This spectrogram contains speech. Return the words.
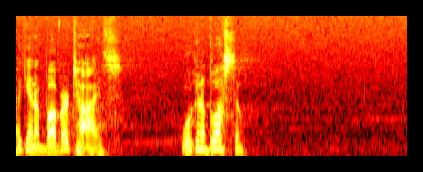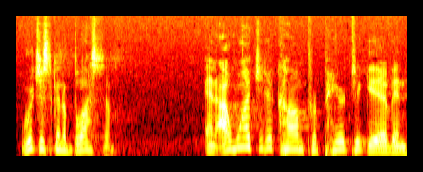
again, above our tithes, we're going to bless them. We're just going to bless them. And I want you to come prepared to give, and,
